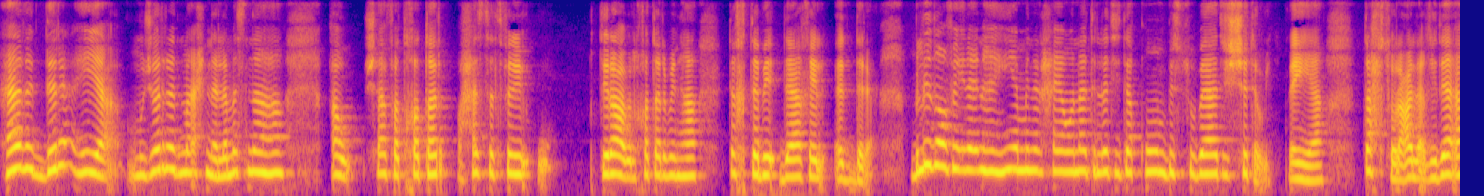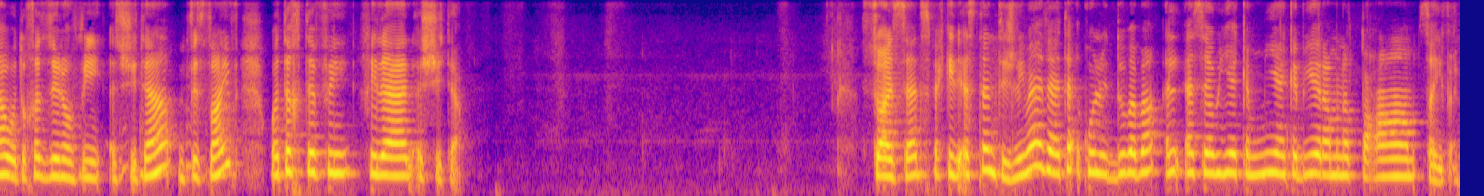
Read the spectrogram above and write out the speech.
هذا الدرع هي مجرد ما إحنا لمسناها أو شافت خطر وحست في اقتراب الخطر منها تختبئ داخل الدرع. بالإضافة إلى أنها هي من الحيوانات التي تقوم بالسبات الشتوي فهي تحصل على غذائها وتخزنه في الشتاء في الصيف وتختفي خلال الشتاء. السؤال السادس بحكي لي أستنتج لماذا تأكل الدببة الآسيوية كمية كبيرة من الطعام؟ صيفا.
